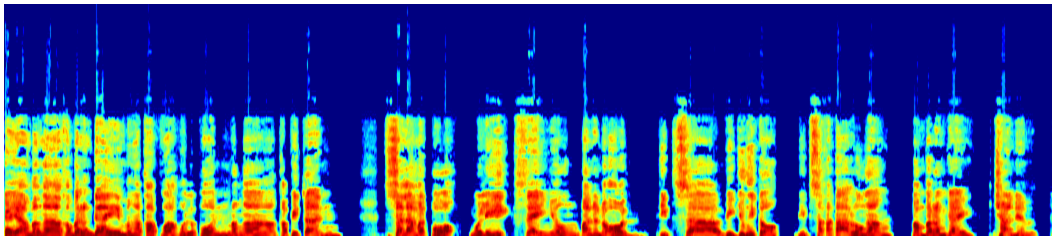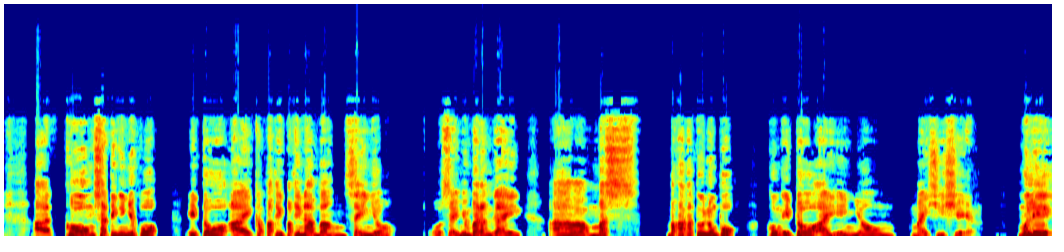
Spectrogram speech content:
Kaya mga kabarangay, mga kapwa kulupon, mga kapitan, salamat po muli sa inyong panonood dito sa video ito, dito sa Katarungang Pambarangay Channel. At kung sa tingin niyo po, ito ay kapakipakinabang sa inyo o sa inyong barangay, ah, mas makakatulong po kung ito ay inyong maisishare. Muli,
